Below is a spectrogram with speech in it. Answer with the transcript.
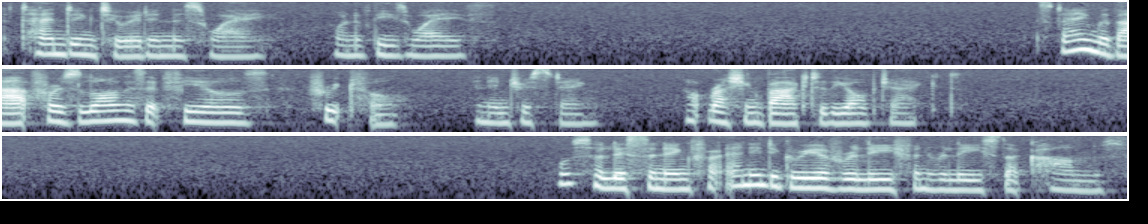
Attending to it in this way, one of these ways. Staying with that for as long as it feels fruitful and interesting, not rushing back to the object. Also listening for any degree of relief and release that comes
